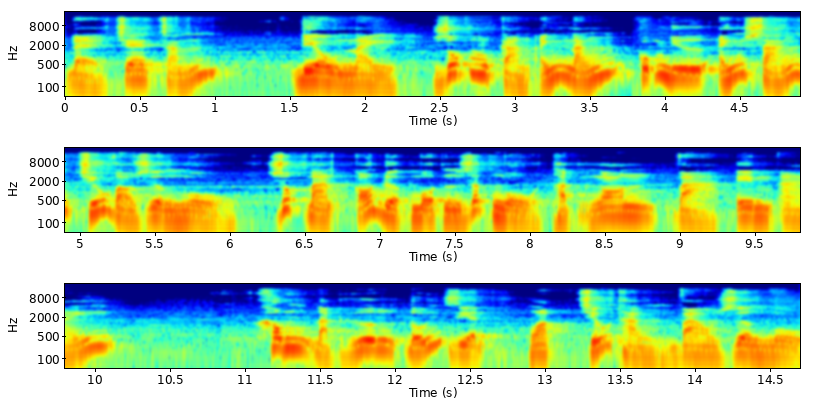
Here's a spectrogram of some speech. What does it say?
để che chắn. Điều này giúp cản ánh nắng cũng như ánh sáng chiếu vào giường ngủ, giúp bạn có được một giấc ngủ thật ngon và êm ái. Không đặt gương đối diện hoặc chiếu thẳng vào giường ngủ.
